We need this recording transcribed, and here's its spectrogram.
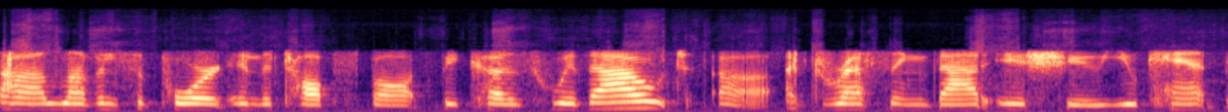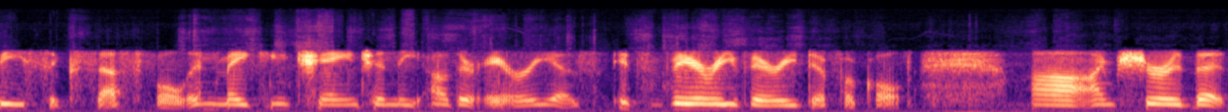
uh, love and support in the top spot because without uh, addressing that issue, you can't be successful in making change in the other areas. It's very, very difficult. Uh, I'm sure that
